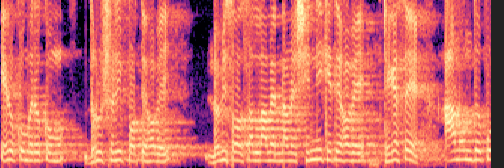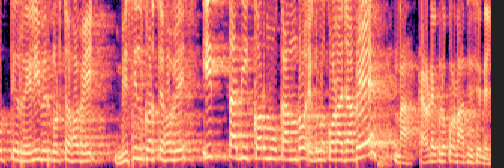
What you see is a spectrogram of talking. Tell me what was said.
এরকম এরকম দুরূদ পড়তে হবে। নবী সাল্লামের নামে সিন্নি খেতে হবে, ঠিক আছে? আনন্দ পূর্তি রেলি বের করতে হবে, মিছিল করতে হবে, ইত্যাদি কর্মকাণ্ড এগুলো করা যাবে না, কারণ এগুলো কোনো হাদিসে নেই।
